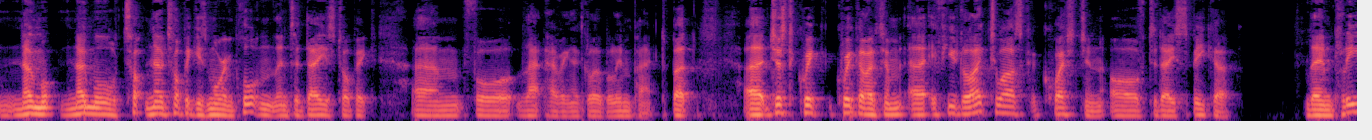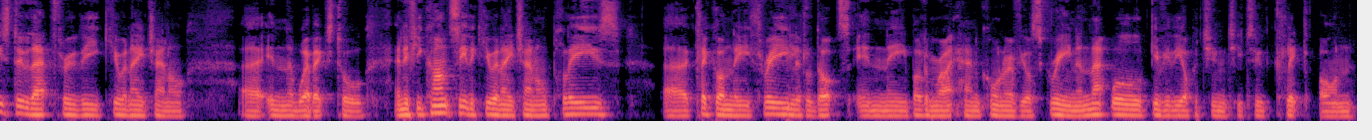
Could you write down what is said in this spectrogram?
no more no more to no topic is more important than today's topic um, for that having a global impact. But uh, just a quick quick item. Uh, if you'd like to ask a question of today's speaker, then please do that through the Q&A channel uh, in the WebEx tool. And if you can't see the Q&A channel, please uh, click on the three little dots in the bottom right hand corner of your screen, and that will give you the opportunity to click on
